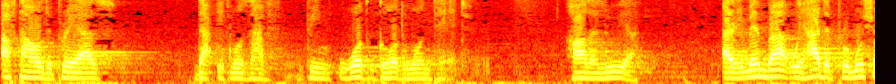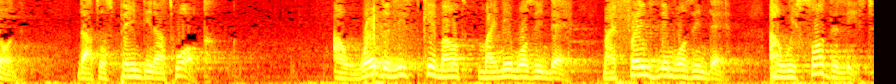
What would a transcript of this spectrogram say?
after all the prayers that it must have been what God wanted. Hallelujah. I remember we had a promotion that was pending at work. And when the list came out, my name wasn't there. My friend's name wasn't there. And we saw the list.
